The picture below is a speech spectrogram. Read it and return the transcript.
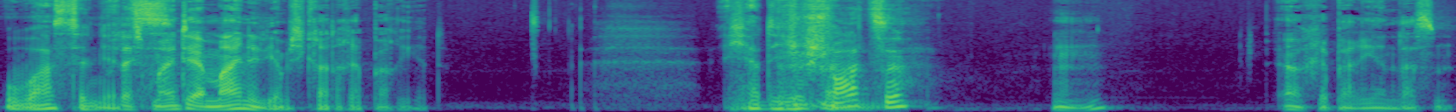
wo war's denn jetzt? vielleicht meinte er meine, die habe ich gerade repariert. ich hatte Die hier schwarze? Mhm. Ja, reparieren lassen.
